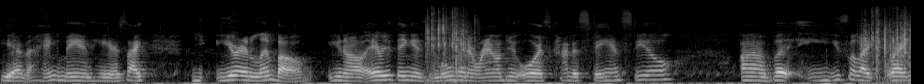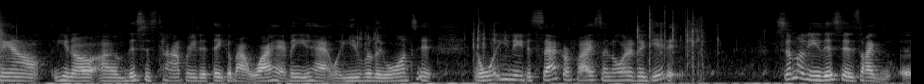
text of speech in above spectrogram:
Yeah the hangman here it's like you're in limbo you know everything is moving around you or it's kind of standstill. Uh, but you feel like right now you know um, this is time for you to think about why haven't you had what you really wanted and what you need to sacrifice in order to get it some of you, this is like uh,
